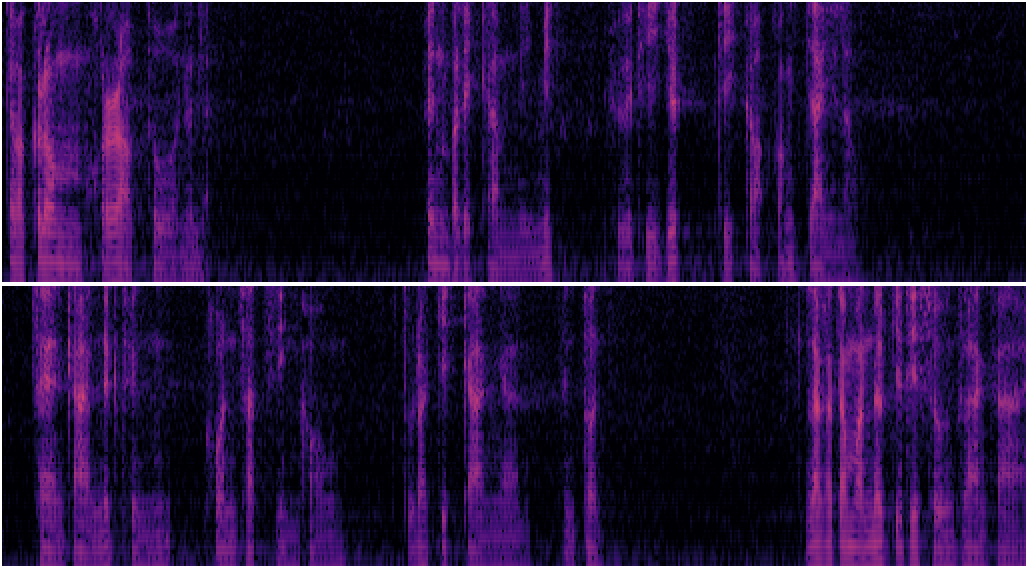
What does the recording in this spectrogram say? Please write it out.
แต่ว่ากลมรอบตัวนั่นแหละ เป็นบริกรรมนิมิต คือที่ยึดที่เกาะของใจเรา แทนการนึกถึงคนสัตว์สิ่งของธุรกิจการงานเป็นต้น แล้วก็ต้องมานึกอยู่ที่ศูนย์กลางกาย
